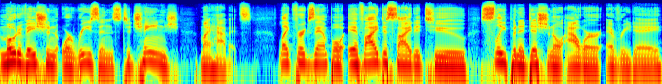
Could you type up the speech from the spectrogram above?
motivation or reasons to change my habits. Like, for example, if I decided to sleep an additional hour every day,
